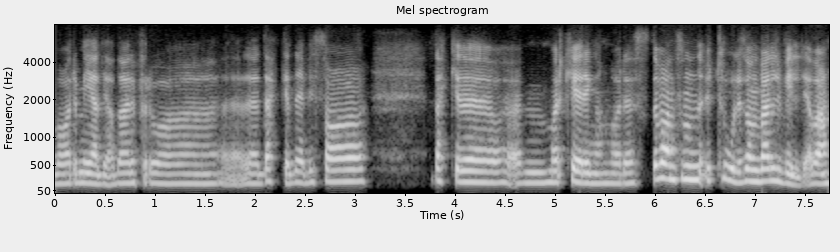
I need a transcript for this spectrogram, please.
var media der for å eh, dekke det vi sa. Dekke eh, markeringene våre. Det var en sånn utrolig sånn velvilje, da.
